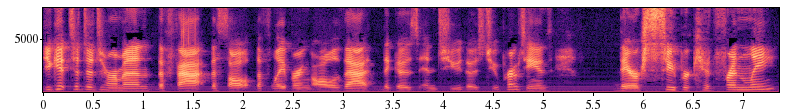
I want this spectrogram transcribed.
you get to determine the fat, the salt, the flavoring, all of that that goes into those two proteins. They're super kid friendly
